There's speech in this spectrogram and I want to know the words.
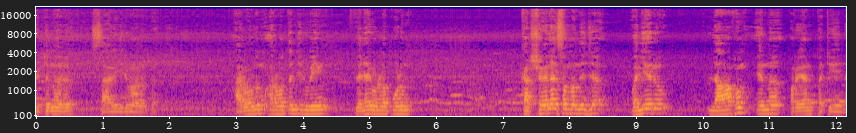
കിട്ടുന്ന ഒരു സാഹചര്യമാണ് ഇപ്പോൾ അറുപതും അറുപത്തഞ്ച് രൂപയും വിലയുള്ളപ്പോഴും കർഷകനെ സംബന്ധിച്ച് വലിയൊരു ലാഭം എന്ന് പറയാൻ പറ്റുകയില്ല.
